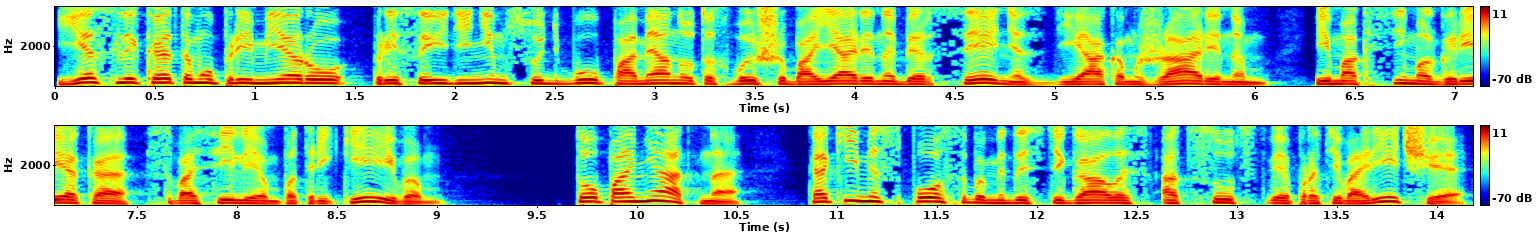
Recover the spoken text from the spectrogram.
Если к этому примеру присоединим судьбу помянутых выше боярина Берсеня с дьяком Жариным и Максима Грека с Василием Патрикеевым, то понятно, какими способами достигалось отсутствие противоречия,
